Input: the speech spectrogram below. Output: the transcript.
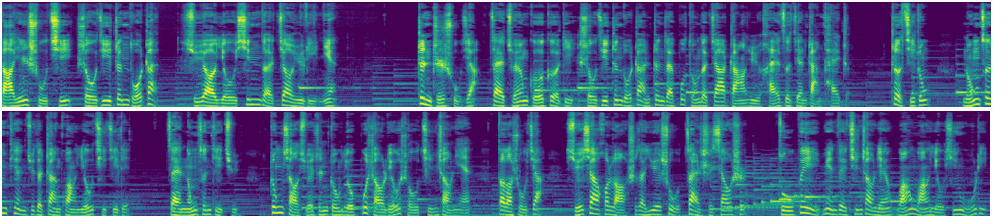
打赢暑期手机争夺战需要有新的教育理念。正值暑假，在全国各地，手机争夺战正在不同的家长与孩子间展开着。这其中，农村片区的战况尤其激烈。在农村地区，中小学生中有不少留守青少年。到了暑假，学校和老师的约束暂时消失，祖辈面对青少年往往有心无力。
